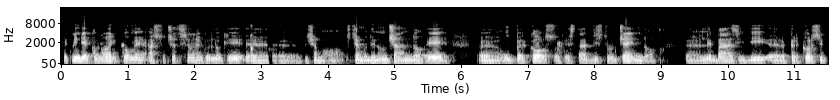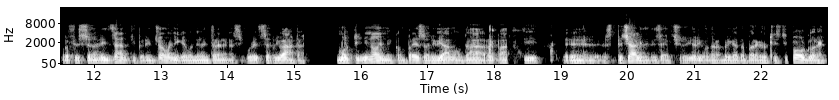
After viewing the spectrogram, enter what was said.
E quindi ecco, noi come associazione quello che eh, diciamo, stiamo denunciando è eh, un percorso che sta distruggendo eh, le basi di eh, percorsi professionalizzanti per i giovani che vogliono entrare nella sicurezza privata. Molti di noi, me compreso, arriviamo da reparti eh, speciali dell'esercito. Io arrivo dalla brigata paracadutisti Folgore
